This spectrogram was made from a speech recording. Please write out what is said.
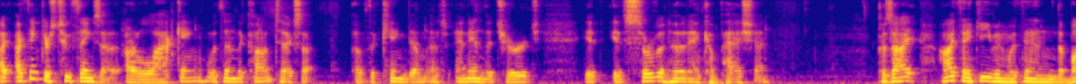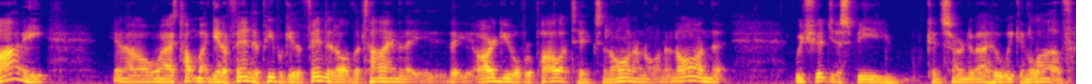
I, I think there's two things that are lacking within the context of, the kingdom and, and in the church. It, it's servanthood and compassion. Because I, I think even within the body, you know, when I was talking about get offended, people get offended all the time and they, they argue over politics and on and on and on that we should just be concerned about who we can love.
